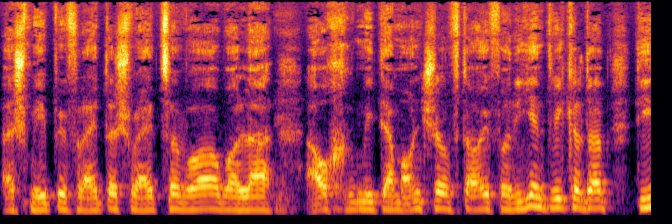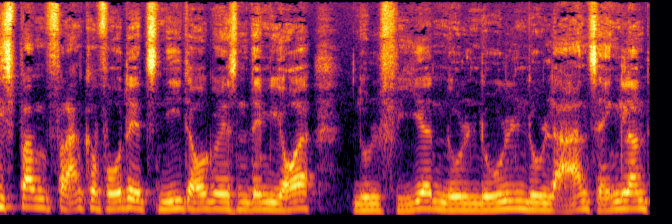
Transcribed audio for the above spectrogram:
ein schmähbefreiter Schweizer war, weil er auch mit der Mannschaft eine Euphorie entwickelt hat. Die ist beim Franco Foda jetzt nie da gewesen. Dem Jahr 04, 00, 01 England.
